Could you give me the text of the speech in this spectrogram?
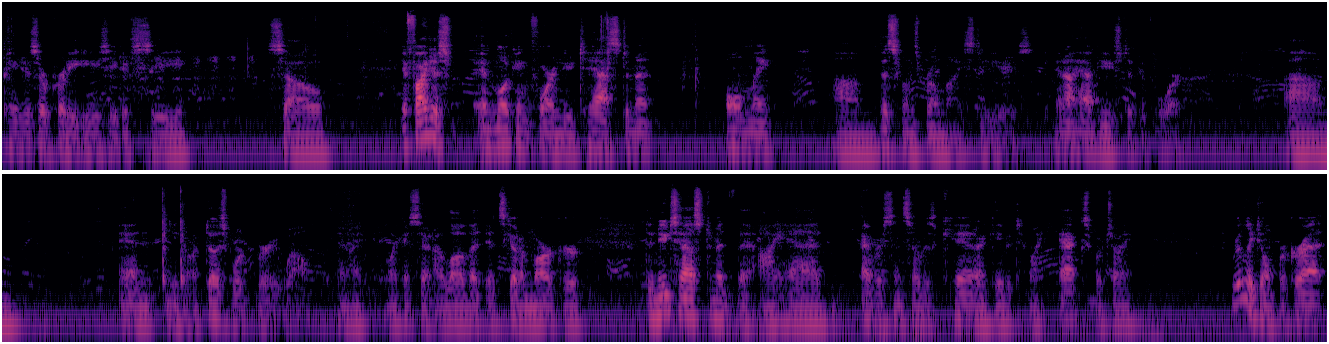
Pages are pretty easy to see. So, if I just am looking for a New Testament only, um, this one's real nice to use, and I have used it before. Um, and you know, it does work very well. And I, like I said, I love it. It's got a marker the New Testament that I had ever since I was a kid, I gave it to my ex, which I really don't regret.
